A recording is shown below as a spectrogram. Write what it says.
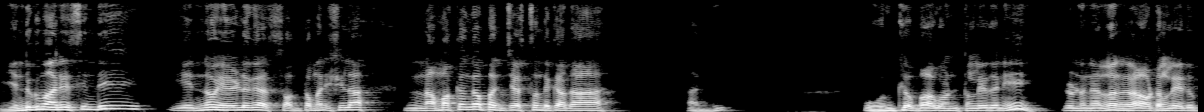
ఎందుకు మానేసింది? ఎన్నో ఏళ్ళుగా సొంత మనిషిలా నమ్మకంగా పనిచేస్తుంది కదా అంది. ఒంట్లో బాగుండటం లేదని రెండు నెలలని రావటం లేదు.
